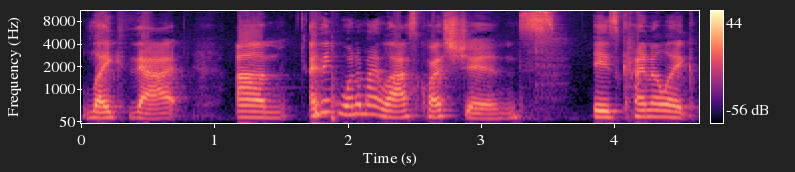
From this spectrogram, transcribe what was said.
like that. Um, i think one of my last questions is kind of like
